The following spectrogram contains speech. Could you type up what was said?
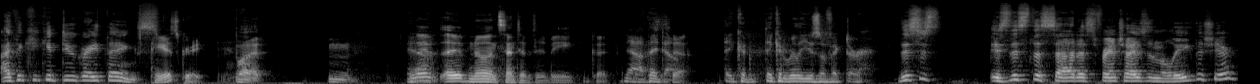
I think he could do great things, He is great. but mm. And They, have, they have no incentive to be good. No, they don't. Yeah. They could they could really use a victor. this is is this the saddest franchise in the league this year?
